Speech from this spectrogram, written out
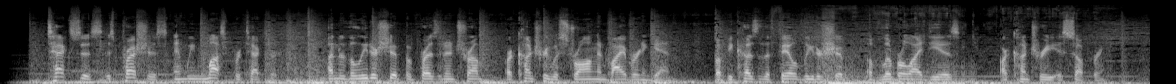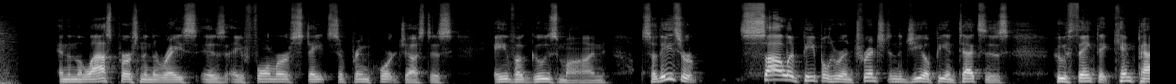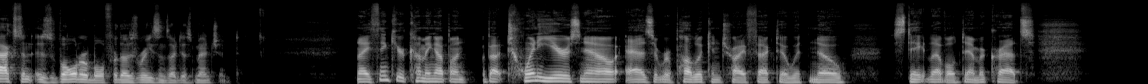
Texas is precious, and we must protect her. Under the leadership of President Trump, our country was strong and vibrant again. But because of the failed leadership of liberal ideas, our country is suffering. And then the last person in the race is a former state Supreme Court Justice, Eva Guzman. So these are solid people who are entrenched in the GOP in Texas who think that Ken Paxton is vulnerable for those reasons I just mentioned. And I think you're coming up on about 20 years now as a Republican trifecta with no state level Democrats.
